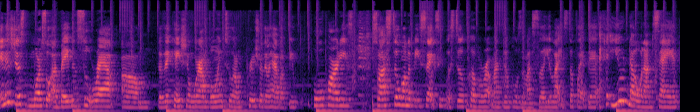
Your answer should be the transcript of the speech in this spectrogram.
and it's just more so a bathing suit wrap um the vacation where i'm going to i'm pretty sure they'll have a few pool parties. So I still want to be sexy, but still cover up my dimples and my cellulite and stuff like that. you know what I'm saying.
